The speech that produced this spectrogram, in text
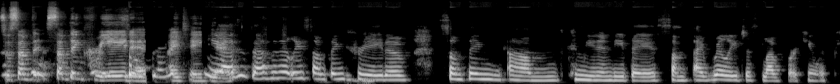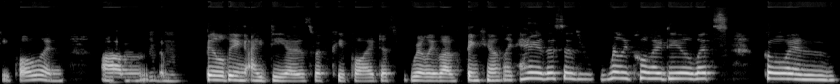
so something something creative, something, I take yes, it. Yes, definitely something mm-hmm. creative, something um, community based. Some I really just love working with people and um, mm-hmm building ideas with people. I just really love thinking of like, hey, this is really cool idea. Let's go and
